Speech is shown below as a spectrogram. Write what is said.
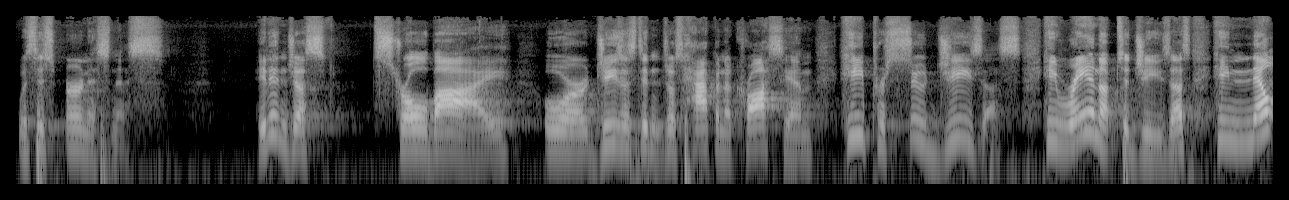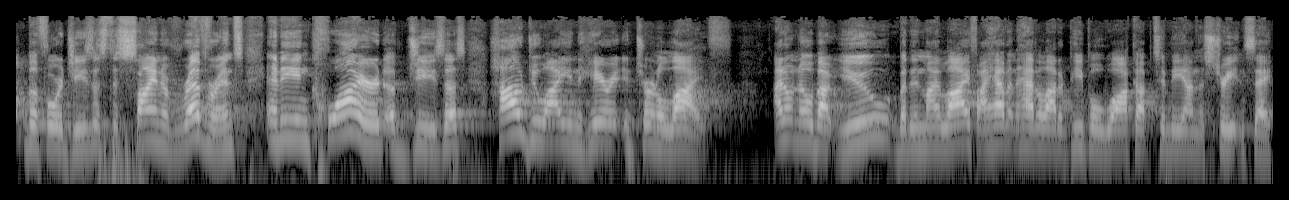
was his earnestness. He didn't just stroll by or Jesus didn't just happen across him. He pursued Jesus. He ran up to Jesus. He knelt before Jesus, the sign of reverence, and he inquired of Jesus, How do I inherit eternal life? I don't know about you, but in my life, I haven't had a lot of people walk up to me on the street and say,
